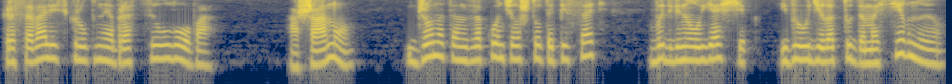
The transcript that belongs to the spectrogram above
красовались крупные образцы улова. «Ашану?» Джонатан закончил что-то писать, выдвинул ящик и выудил оттуда массивную,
